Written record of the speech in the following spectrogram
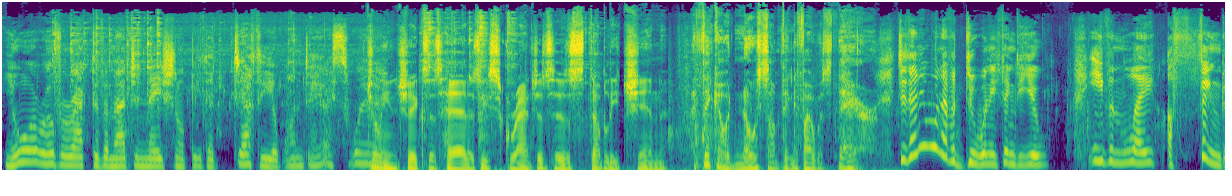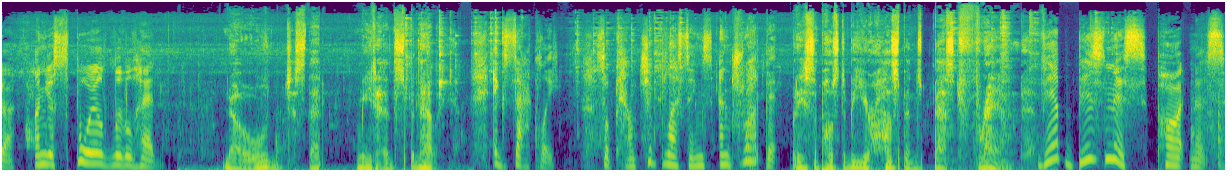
Your overactive imagination will be the death of you one day, I swear. Julian shakes his head as he scratches his stubbly chin. I think I would know something if I was there. Did anyone ever do anything to you? Even lay a finger on your spoiled little head? No, just that meathead Spinelli. Exactly. So count your blessings and drop it. But he's supposed to be your husband's best friend. They're business partners.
